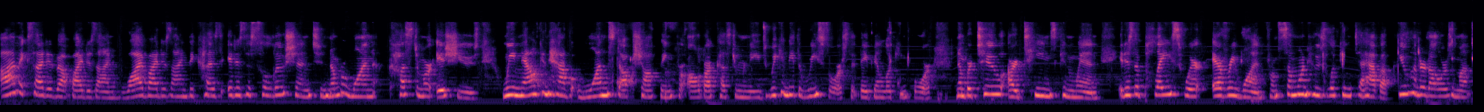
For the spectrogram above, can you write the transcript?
I'm excited about ByDzyne. Why ByDzyne? Because it is a solution to number one, customer issues. We now can have one stop shopping for all of our customer needs. We can be the resource that they've been looking for. Number two, our teams can win. It is a place where everyone, from someone who's looking to have a few hundred dollars a month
